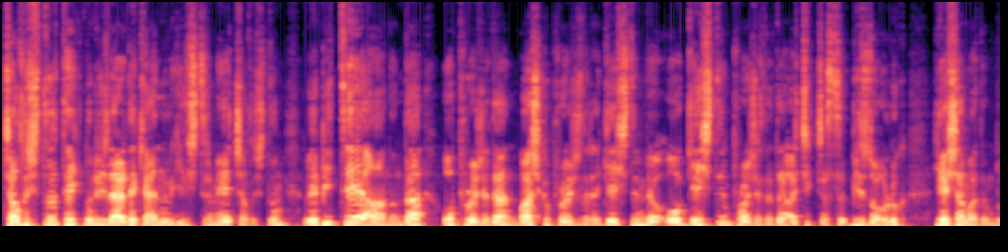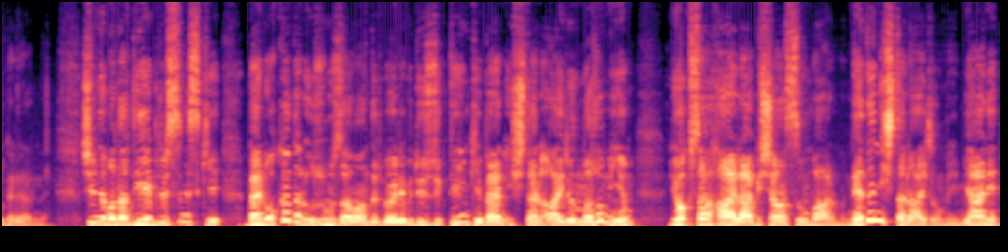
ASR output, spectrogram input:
çalıştığı teknolojilerde kendimi geliştirmeye çalıştım ve bir T anında o projeden başka projelere geçtim ve o geçtiğim projede de açıkçası bir zorluk yaşamadım bu nedenle. Şimdi bana diyebilirsiniz ki ben o kadar uzun zamandır böyle bir düzlükteyim ki ben işten ayrılmalı mıyım yoksa hala bir şansım var mı? Neden işten ayrılmayayım? Yani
